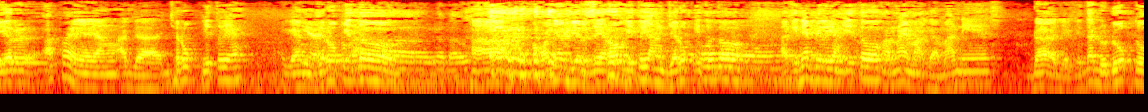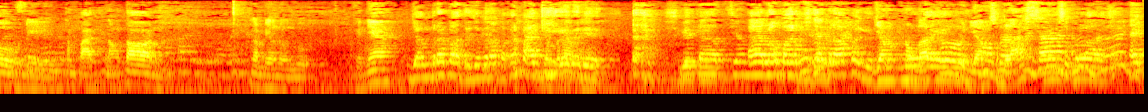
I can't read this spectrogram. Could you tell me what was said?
biar apa ya yang agak jeruk gitu ya, yang Iya. jeruk itu. Tahu. Ah, pokoknya bir zero gitu yang jeruk itu tuh. Akhirnya pilih yang itu karena emang agak manis. Udah aja kita duduk tuh di tempat nonton sambil nunggu. Akhirnya Jam berapa tuh? Jam berapa? Kan pagi Jam berapa gitu ya? dia. Sekitar jam- eh nobarnya jam berapa gitu? jam nobar tuh jam Oh, 11 jam sebelas. 11. Eh.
